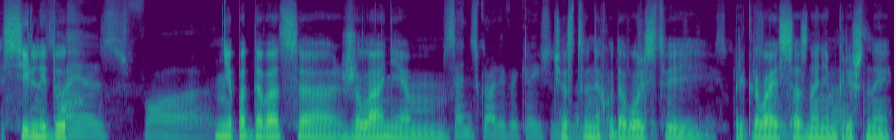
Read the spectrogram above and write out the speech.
сильный дух, не поддаваться желаниям чувственных удовольствий, прикрываясь сознанием Кришны,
